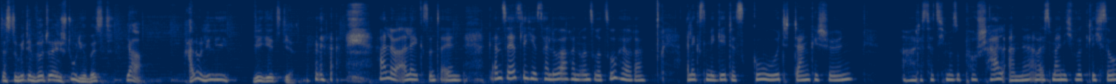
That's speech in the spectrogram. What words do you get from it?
dass du mit im virtuellen Studio bist. Ja. Hallo Lilly, wie geht's dir? Hallo Alex und ein ganz herzliches Hallo auch an unsere Zuhörer. Alex, mir geht es gut. Dankeschön. Oh, das hört sich mal so pauschal an, ne? aber das meine ich wirklich so.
